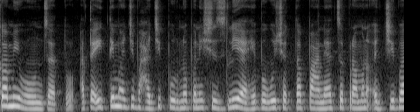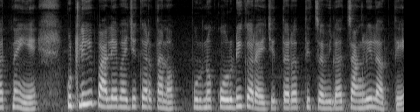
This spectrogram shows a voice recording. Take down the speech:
कमी होऊन जातो. आता इथे माझी भाजी पूर्णपणे शिजली आहे. बघू शकता पाण्याचं प्रमाण अजिबात नाही आहे कुठलीही पालेभाजी करताना पूर्ण कोरडी करायची तरच ती चवीला चांगली लागते.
